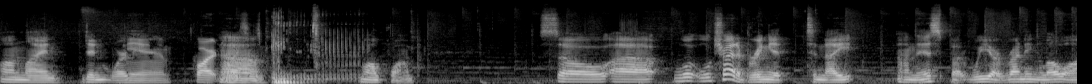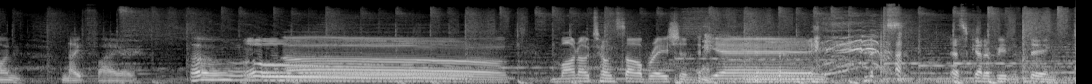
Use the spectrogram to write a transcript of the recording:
online. Didn't work. Yeah, fart noises. Um, womp womp. So uh, we'll, we'll try to bring it tonight on this, but we are running low on Nightfire. Oh, oh, monotone celebration! Yay! that's, that's got to be the thing.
